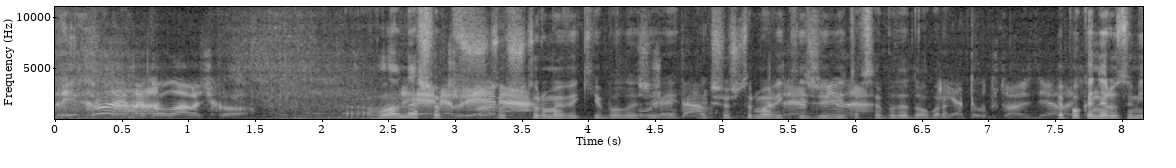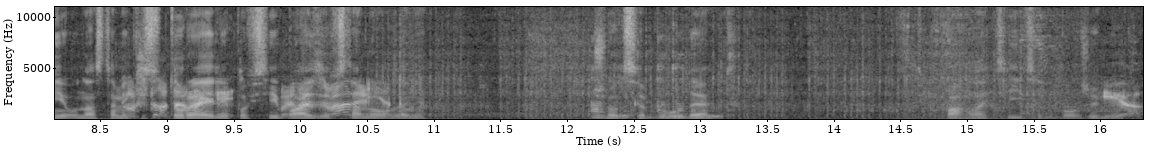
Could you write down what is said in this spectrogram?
Прикроем эту лавочку. Головне, щоб щоб штурмовики були живі. Якщо штурмовики живі, то все буде добре. Я тут. Что сделать? Я поки не розумію, у нас там Ну якісь що турелі по всій базі встановлені. Що Объект це буде? атакуют. Поглотитель, боже мій. Я.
